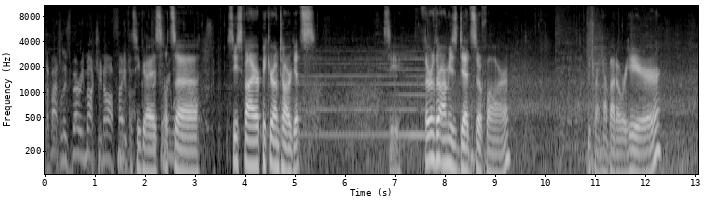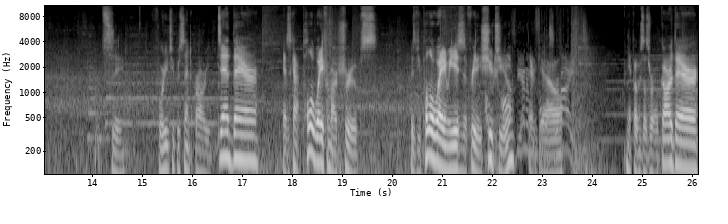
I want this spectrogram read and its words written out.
The battle is very much in our favor. Let's you guys, let's uh, ceasefire, pick your own targets. Let's see. Third of their army is dead so far. You try and help out over here. Let's see. 42% are already dead there. Yeah, just kind of pull away from our troops. Because if you pull away and we to freely shoot you, Half the enemy there we go. Yeah, focus those Royal Guard there.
